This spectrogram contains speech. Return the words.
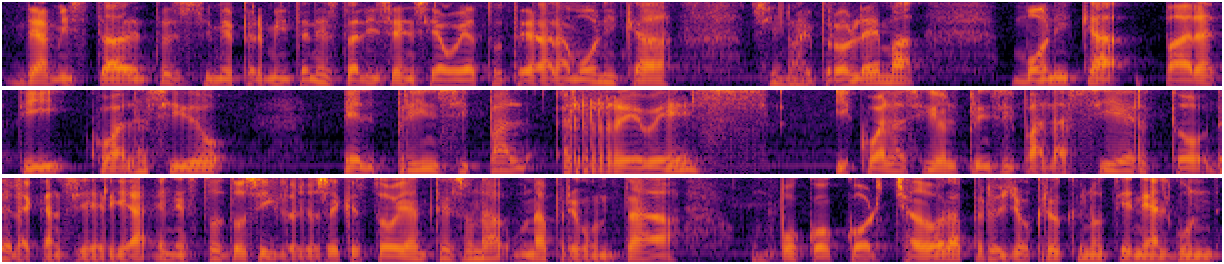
de, amistad. Entonces, si me permiten esta licencia, voy a tutear a Mónica si no hay problema. Mónica, para ti, ¿cuál ha sido el principal revés y cuál ha sido el principal acierto de la Cancillería en estos dos siglos? Yo sé que esto obviamente es una, una pregunta un poco corchadora, pero yo creo que uno tiene algún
